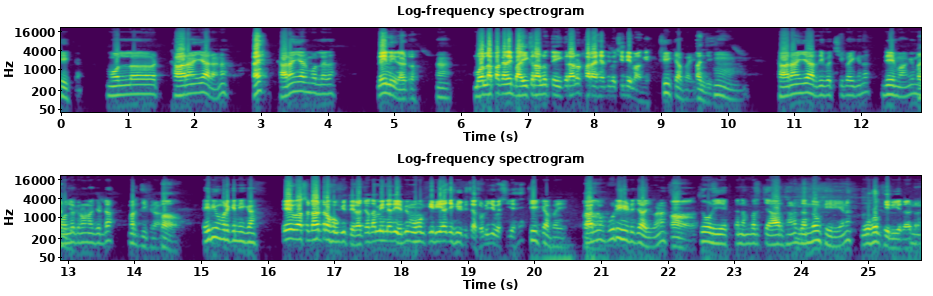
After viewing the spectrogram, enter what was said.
ਠੀਕ ਆ। ਮੁੱਲ 18000 ਆ ਨਾ? ਹੈ? 18000 ਮੁੱਲ ਇਹਦਾ? ਨਹੀਂ ਨਹੀਂ ਡਾਕਟਰ। ਹਾਂ। ਮੁੱਲ ਆਪਾਂ ਕਹਿੰਦੇ 22 ਕਰਾ ਲਓ 23 ਕਰਾ ਲਓ 18000 ਦੀ ਬੱਚੀ ਦੇਵਾਂਗੇ। ਠੀਕ ਆ ਬਾਈ। ਹਾਂਜੀ। ਹੂੰ। 18000 ਦੀ ਬੱਚੀ ਬਾਈ ਕਹਿੰਦਾ ਦੇਵਾਂਗੇ ਮੁੱਲ ਕਰਾਉਣਾ ਜਿੱਡਾ ਮਰਜ਼ੀ ਕਰਾ ਲਓ। ਹਾਂ। ਇਹਦੀ ਉਮਰ ਕਿੰਨੀ ਕਾ ਇਹ ਬਸ ਡਾਕਟਰ ਹੋਊਗੀ 13 14 ਮਹੀਨੇ ਦੀ ਇਹ ਵੀ ਮੂੰਹ ਖੀਰੀ ਹੈ ਜੀ ਹੀਟ 'ਚ ਆ ਥੋੜੀ ਜਿਹੀ ਬੱਚੀ ਇਹ। ਠੀਕ ਆ ਬਾਈ। ਕੱਲ ਨੂੰ ਪੂਰੀ ਹਿੱਟ ਜਾ ਜਾਊਗਾ ਨਾ ਹਾਂ। ਝੋਲੀ ਇੱਕ ਨੰਬਰ 4 ਥਣ ਦੰਦੋਂ ਖੀਰੀ ਹੈ ਨਾ। ਮੂੰਹ ਖੀਰੀ ਹੈ ਡਾਕਟਰ।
